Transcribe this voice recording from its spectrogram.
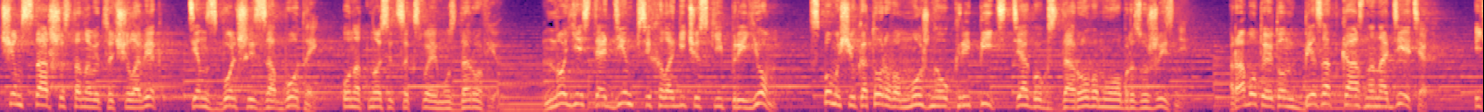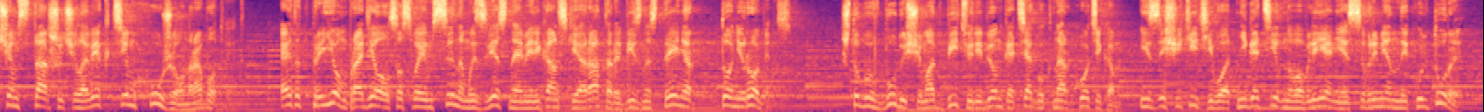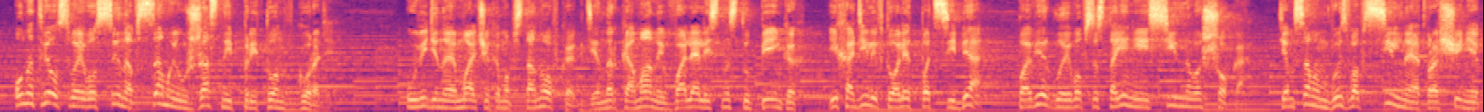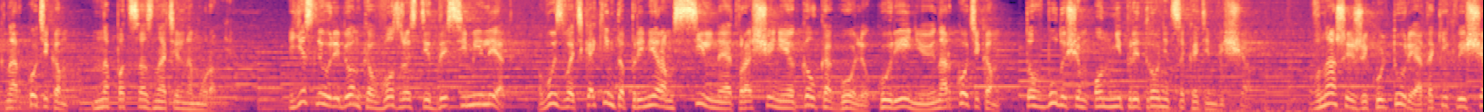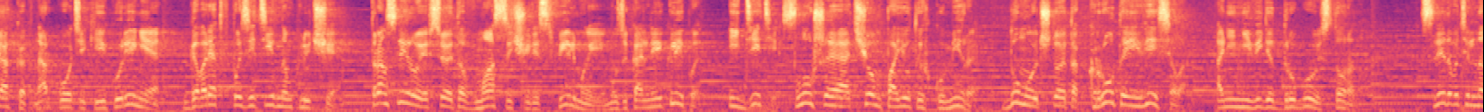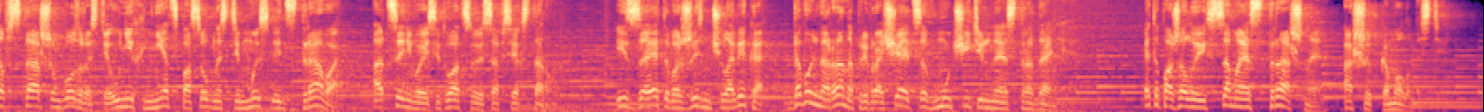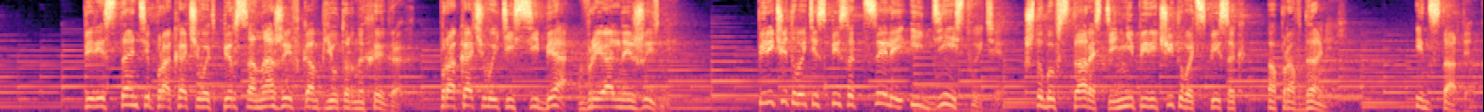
Чем старше становится человек, тем с большей заботой он относится к своему здоровью. Но есть один психологический прием, с помощью которого можно укрепить тягу к здоровому образу жизни. Работает он безотказно на детях, и чем старше человек, тем хуже он работает – Этот прием проделал со своим сыном известный американский оратор и бизнес-тренер Тони Робинс. Чтобы в будущем отбить у ребенка тягу к наркотикам и защитить его от негативного влияния современной культуры, он отвел своего сына в самый ужасный притон в городе. Увиденная мальчиком обстановка, где наркоманы валялись на ступеньках и ходили в туалет под себя, повергла его в состояние сильного шока, тем самым вызвав сильное отвращение к наркотикам на подсознательном уровне. Если у ребенка в возрасте до 7 лет вызвать каким-то примером сильное отвращение к алкоголю, курению и наркотикам, то в будущем он не притронется к этим вещам. В нашей же культуре о таких вещах, как наркотики и курение, говорят в позитивном ключе, транслируя все это в массы через фильмы и музыкальные клипы. И дети, слушая, о чем поют их кумиры, думают, что это круто и весело. Они не видят другую сторону. Следовательно, в старшем возрасте у них нет способности мыслить здраво, оценивая ситуацию со всех сторон. Из-за этого жизнь человека довольно рано превращается в мучительное страдание. Это, пожалуй, самая страшная ошибка молодости. Перестаньте прокачивать персонажей в компьютерных играх. Прокачивайте себя в реальной жизни. Перечитывайте список целей и действуйте, чтобы в старости не перечитывать список оправданий. Инстардинг.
